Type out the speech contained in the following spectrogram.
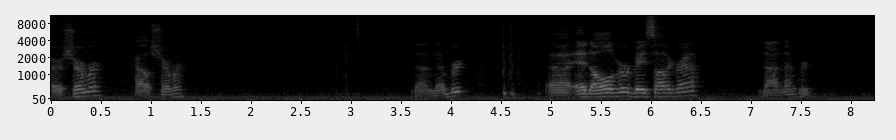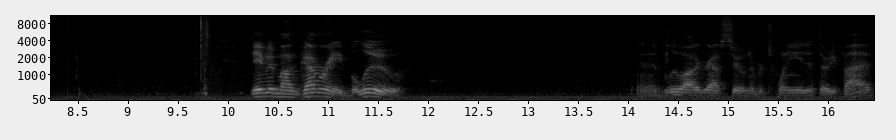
or Shurmur, Kyle Shurmur. Non numbered. Uh, Ed Oliver, base autograph, non numbered. David Montgomery, blue. And blue autograph serial number 28 to 35.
